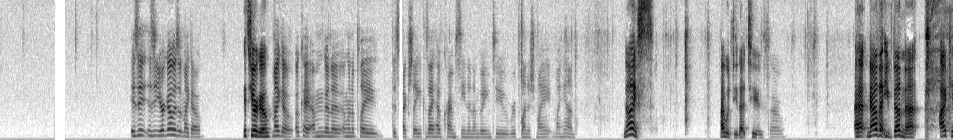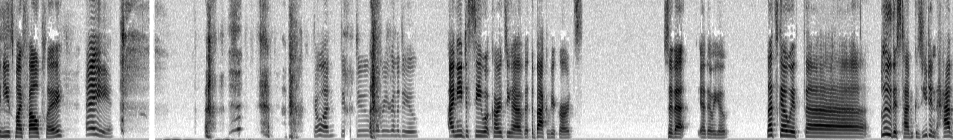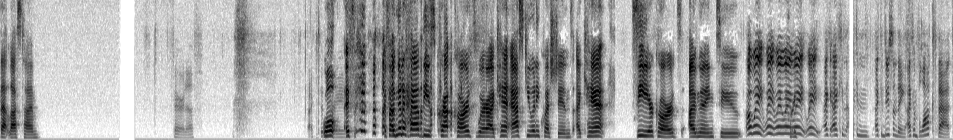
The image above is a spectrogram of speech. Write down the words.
Is it is it your go? Is it my go? It's your go. My go. Okay, I'm gonna I'm gonna play this actually because I have crime scene and I'm going to replenish my my hand. Nice. I would do that too. So Uh, now that you've done that, I can use my foul play. hey. Go on, do do whatever you're gonna do. I need to see what cards you have at the back of your cards. So that, yeah, there we go. Let's go with uh, blue this time because you didn't have that last time. Fair enough. Back to Well, if if I'm gonna have these crap cards where I can't ask you any questions, I can't see your cards. I'm going to. oh wait, wait, wait, wait, wait, wait! I, I can, I can, I can do something. I can block that.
